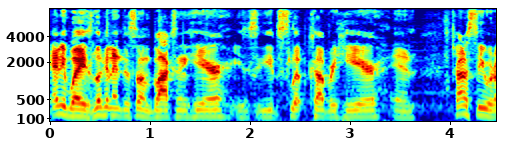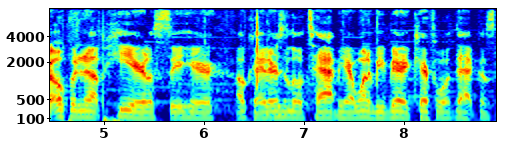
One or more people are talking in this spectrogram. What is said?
anyways, looking at this unboxing here, you see the slip cover here, and trying to see where to open it up here. Let's see here. Okay, there's a little tab here. I want to be very careful with that because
